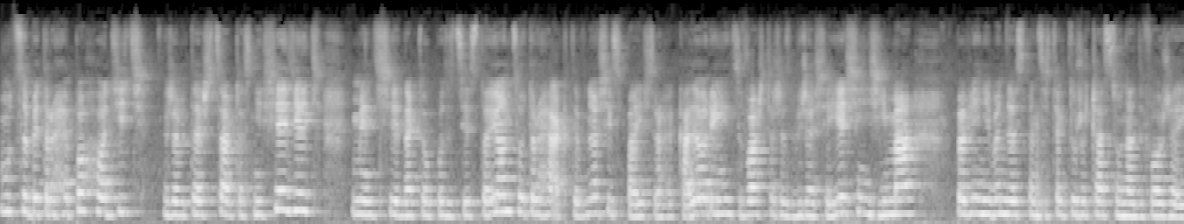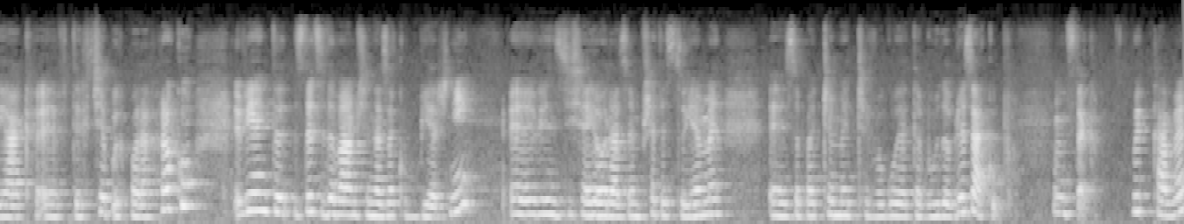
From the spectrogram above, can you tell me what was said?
móc sobie trochę pochodzić, żeby też cały czas nie siedzieć, mieć jednak tą pozycję stojącą, trochę aktywności, spalić trochę kalorii, zwłaszcza, że zbliża się jesień, zima. Pewnie nie będę spędzać tak dużo czasu na dworze jak e, w tych ciepłych porach roku, więc zdecydowałam się na zakup bieżni, e, więc dzisiaj ją razem przetestujemy. E, Zobaczymy, czy w ogóle to był dobry zakup. Więc tak, łyk kawy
